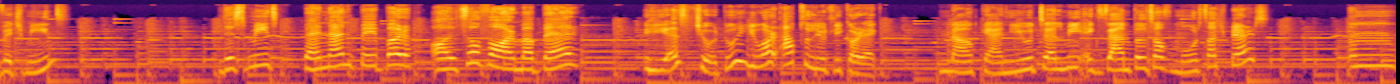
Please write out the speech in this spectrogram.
which means This means pen and paper also form a pair. Yes, Chotu, you are absolutely correct. Now, can you tell me examples of more such pairs? Um,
